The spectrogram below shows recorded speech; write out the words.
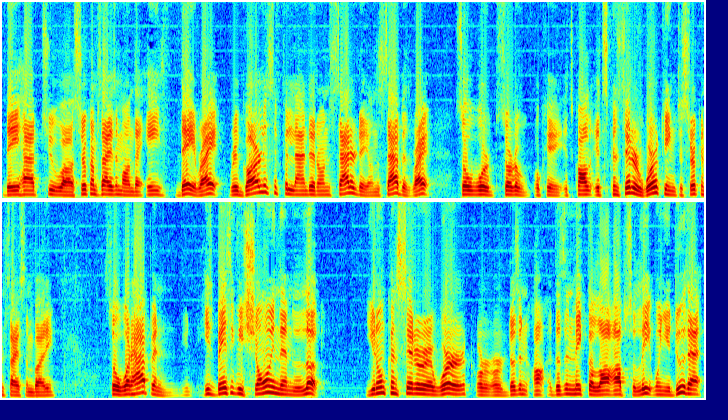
they had to uh, circumcise him on the eighth day, right? Regardless if it landed on Saturday, on the Sabbath, right? So we're sort of okay. It's called. It's considered working to circumcise somebody. So what happened? He's basically showing them, look, you don't consider it work or, or doesn't uh, doesn't make the law obsolete when you do that.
